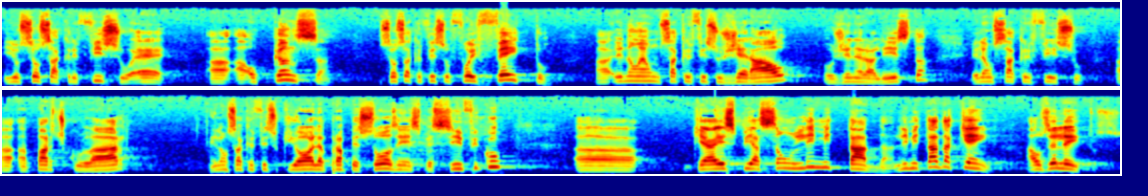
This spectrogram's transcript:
e o seu sacrifício é a, a, alcança, o seu sacrifício foi feito, a, ele não é um sacrifício geral ou generalista, ele é um sacrifício particular, ele é um sacrifício que olha para pessoas em específico, que é a expiação limitada. Limitada a quem? Aos eleitos.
